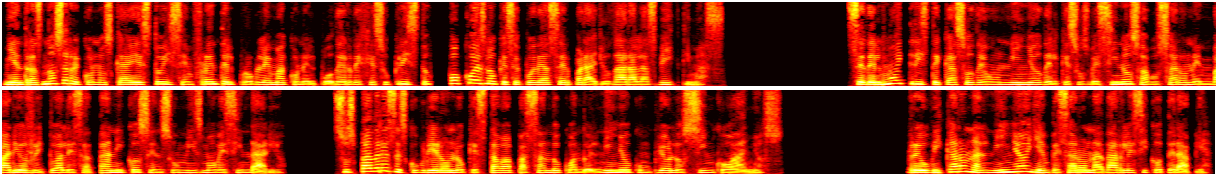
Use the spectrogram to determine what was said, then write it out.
Mientras no se reconozca esto y se enfrente el problema con el poder de Jesucristo, poco es lo que se puede hacer para ayudar a las víctimas. Sé del muy triste caso de un niño del que sus vecinos abusaron en varios rituales satánicos en su mismo vecindario. Sus padres descubrieron lo que estaba pasando cuando el niño cumplió los cinco años. Reubicaron al niño y empezaron a darle psicoterapia.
